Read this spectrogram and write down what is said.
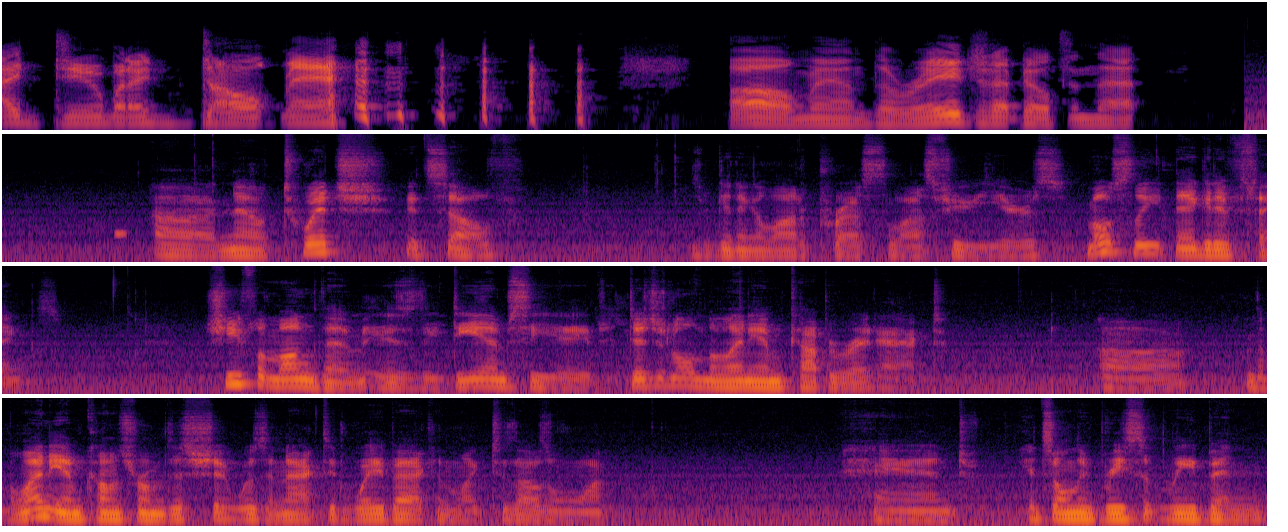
I do, but I don't, man. oh man, the rage that built in that. Uh, now, Twitch itself has been getting a lot of press the last few years, mostly negative things. Chief among them is the DMCA, the Digital Millennium Copyright Act. Uh, the millennium comes from this shit was enacted way back in like 2001. And it's only recently been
